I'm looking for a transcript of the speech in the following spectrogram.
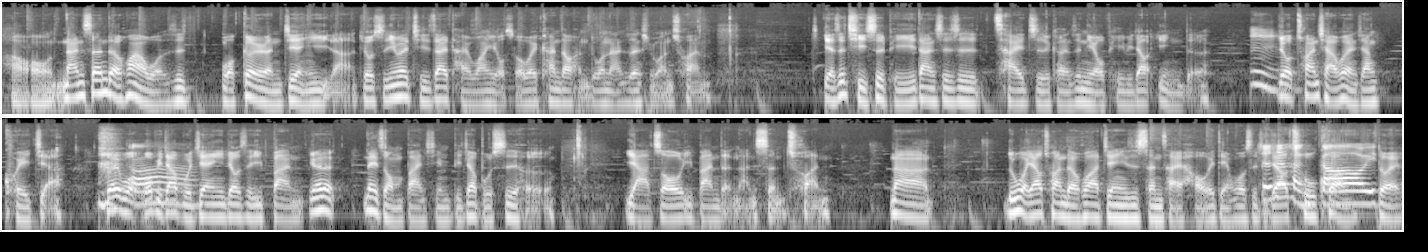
好，男生的话，我是我个人建议啦，就是因为其实，在台湾有时候会看到很多男生喜欢穿，也是骑士皮衣，但是是材质可能是牛皮比较硬的。嗯，就穿起来会很像盔甲，所以我我比较不建议，就是一般，因为那种版型比较不适合亚洲一般的男生穿。那如果要穿的话，建议是身材好一点，或是比较粗犷，对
